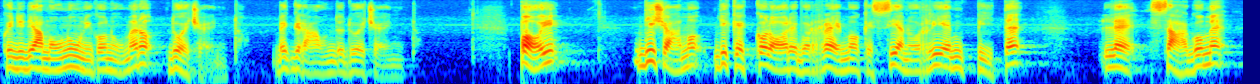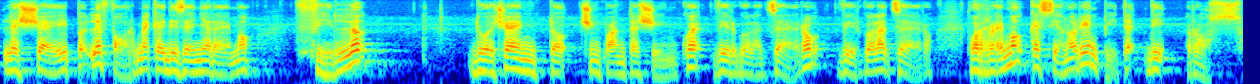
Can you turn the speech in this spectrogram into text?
quindi diamo un unico numero 200, background 200. Poi diciamo di che colore vorremmo che siano riempite le sagome, le shape, le forme che disegneremo. Fill 255,0,0 vorremmo che siano riempite di rosso.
